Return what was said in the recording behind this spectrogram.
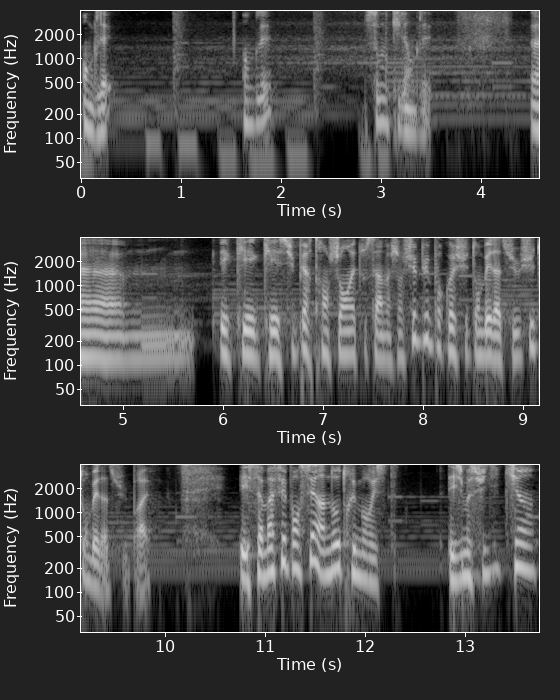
anglais. Anglais? Il qu'il est anglais. Et qui est, super tranchant et tout ça, machin. Je sais plus pourquoi je suis tombé là-dessus. Je suis tombé là-dessus, bref. Et ça m'a fait penser à un autre humoriste. Et je me suis dit, tiens,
